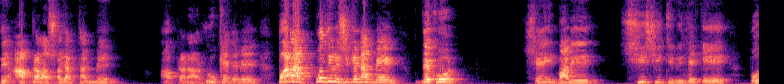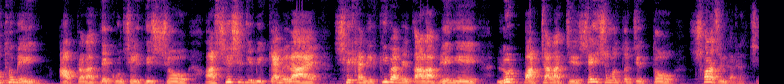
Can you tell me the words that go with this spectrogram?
তাই আপনারা সজাগ থাকবেন। আপনারা রুখে দেবেন পাড়ার প্রতিবেশীকে ডাকবেন। দেখুন, সেই বাড়ির সিসিটিভি থেকে প্রথমেই আপনারা দেখুন সেই দৃশ্য, আর সিসিটিভি ক্যামেরায় সেখানে কীভাবে তারা ভেঙে লুটপাট চালাচ্ছে, সেই সমস্ত চিত্র সরাসরি দেখাচ্ছে।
